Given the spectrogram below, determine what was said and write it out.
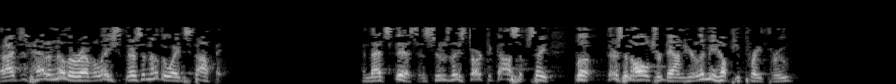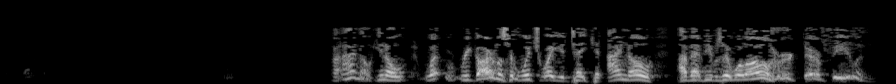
But I just had another revelation. There's another way to stop it. And that's this. As soon as they start to gossip, say, look, there's an altar down here. Let me help you pray through. But I know, you know, what, regardless of which way you take it, I know I've had people say, well, I'll hurt their feelings.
